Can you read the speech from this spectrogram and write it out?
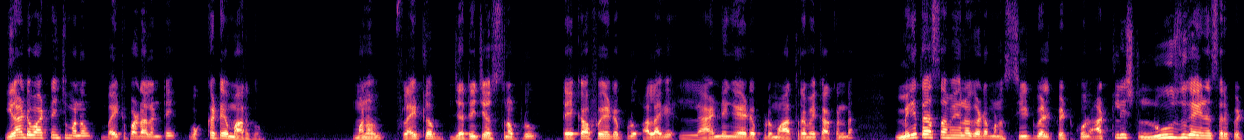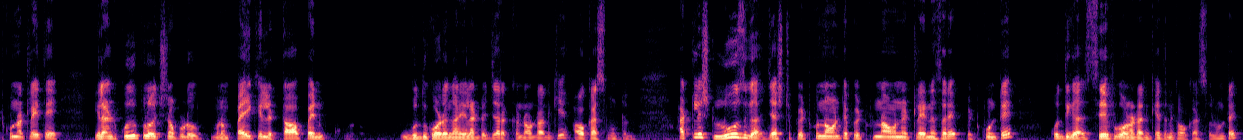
ఇలాంటి వాటి నుంచి మనం బయటపడాలంటే ఒక్కటే మార్గం. మనం ఫ్లైట్లో జర్నీ చేస్తున్నప్పుడు టేకాఫ్ అయ్యేటప్పుడు అలాగే ల్యాండింగ్ అయ్యేటప్పుడు మాత్రమే కాకుండా మిగతా సమయంలో కూడా మనం సీట్ బెల్ట్ పెట్టుకొని అట్లీస్ట్ లూజ్గా అయినా సరే పెట్టుకున్నట్లయితే ఇలాంటి కుదుపులు వచ్చినప్పుడు మనం పైకి వెళ్ళి టాప్ పైన గుద్దుకోవడం కానీ ఇలాంటివి జరగకుండా ఉండడానికి అవకాశం ఉంటుంది. అట్లీస్ట్ లూజ్గా జస్ట్ పెట్టుకున్నామంటే పెట్టుకున్నాం అన్నట్లయినా సరే పెట్టుకుంటే కొద్దిగా సేఫ్గా ఉండడానికి అయితే అవకాశాలు ఉంటాయి.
